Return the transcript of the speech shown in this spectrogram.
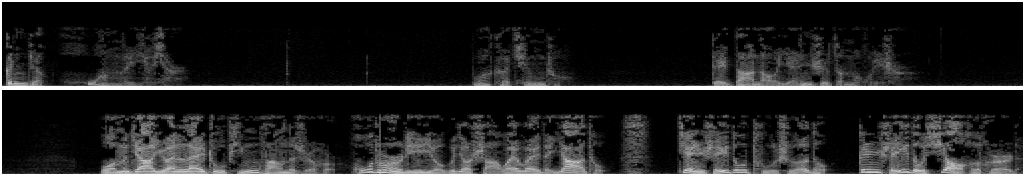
跟着晃了一下。我可清楚，这大脑炎是怎么回事。我们家原来住平房的时候，胡同里有个叫傻歪歪的丫头，见谁都吐舌头，跟谁都笑呵呵的。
